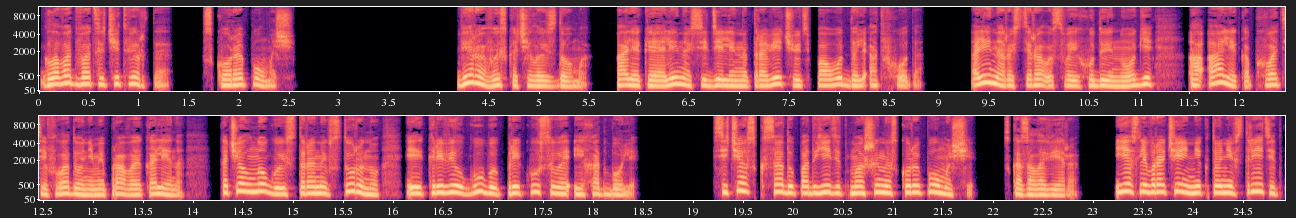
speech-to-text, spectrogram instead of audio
Глава 24. Скорая помощь. Вера выскочила из дома. Алик и Алина сидели на траве чуть поотдаль от входа. Алина растирала свои худые ноги, а Алик, обхватив ладонями правое колено, качал ногу из стороны в сторону и кривил губы, прикусывая их от боли. «Сейчас к саду подъедет машина скорой помощи», — сказала Вера. «Если врачей никто не встретит,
